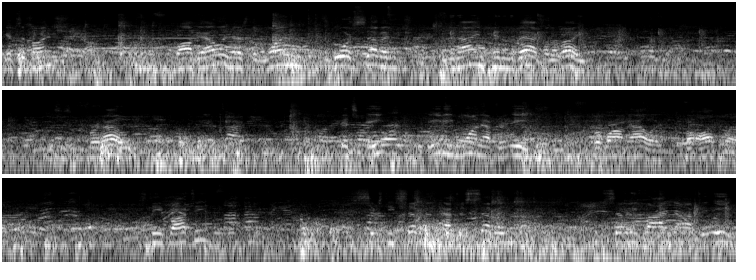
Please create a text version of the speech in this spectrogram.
Gets a bunch. Bob Allard has the one, four, seven, the nine pin in the back on the right. Is spread out. It's eight, 81 after eight for Bob Allard for all play. Steve Botte, 67 after seven, 75 now after eight.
